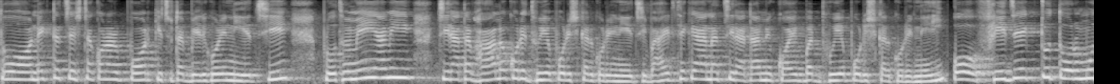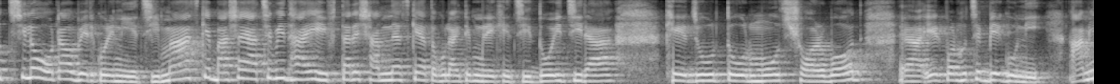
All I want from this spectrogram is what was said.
তো অনেকটা চেষ্টা করার পর কিছুটা বের করে নিয়েছি। প্রথমেই আমি চিরাটা ভালো করে ধুয়ে পরিষ্কার করে নিয়েছি। বাহির থেকে আনা চিরাটা আমি কয়েকবার ধুয়ে পরিষ্কার করে নেই। ও ফ্রিজে একটু তরমুজ ছিল, ওটাও বের করে নিয়েছি। মা আজকে বাসায় আছে বিধায়, ইফতারের সামনে আজকে এতগুলো আইটেম রেখেছি। দই চিরা খেজুর, তরমুজ, শরবত এরপর হচ্ছে বেগুনি। আমি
